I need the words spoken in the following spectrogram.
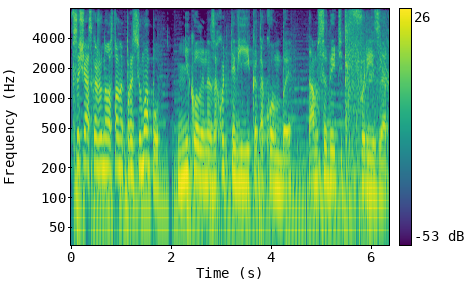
Все, що я скажу наостанок про цю мапу, ніколи не заходьте в її катакомби. там сидить фрізер.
